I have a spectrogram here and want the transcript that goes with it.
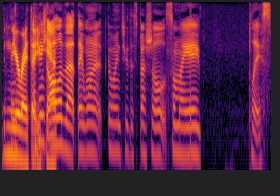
Think- You're right that I you think can't. all of that they want it going through the special sommelier place.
